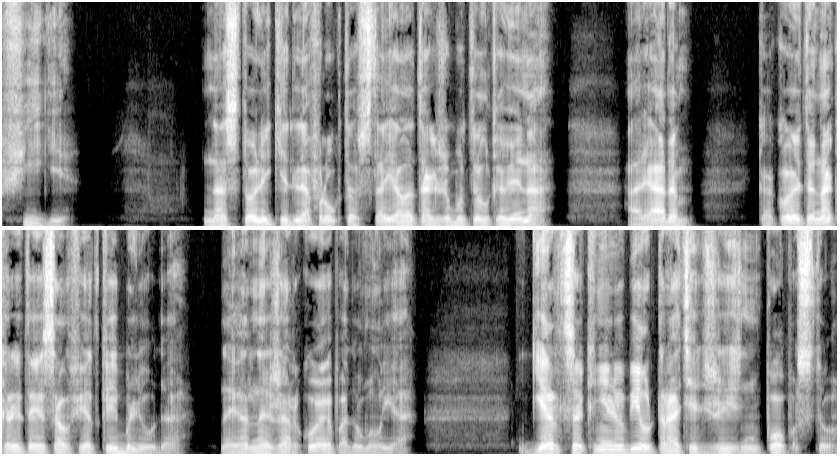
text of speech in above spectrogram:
фиги. На столике для фруктов стояла также бутылка вина, а рядом Какое-то накрытое салфеткой блюдо. Наверное, жаркое, — подумал я. Герцог не любил тратить жизнь попусту.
